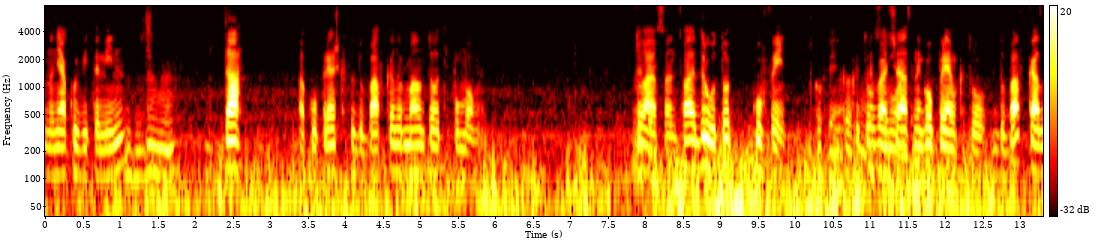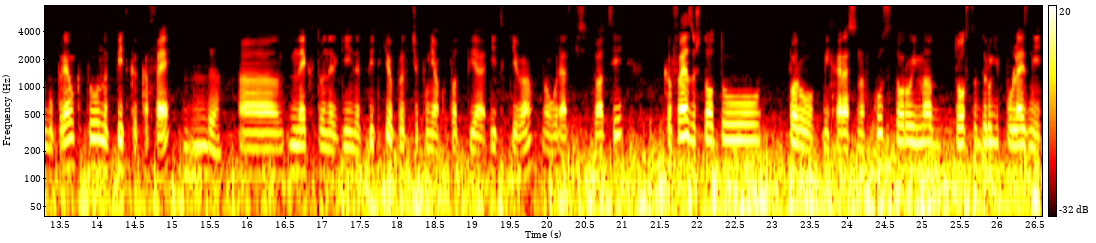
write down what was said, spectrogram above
на някой витамин, mm-hmm. да, ако приемеш като добавка, нормално това ти помогне. Това okay. е освен. Това е другото, е кофеин кофеин. Като вече аз не го приемам като добавка, аз го приемам като напитка кафе. Mm-hmm. Да. А, не като енергийни напитки, въпреки че по някой път пия и такива, много рядки ситуации. Кафе, защото първо ми харесва на вкус, второ има доста други полезни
